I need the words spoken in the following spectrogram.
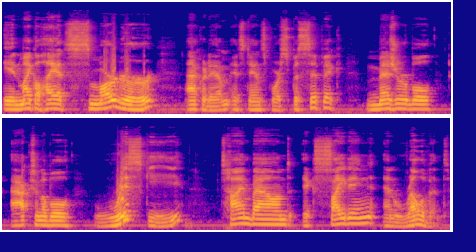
In Michael Hyatt's SMARTER acronym, it stands for specific, measurable, actionable, risky, time bound, exciting, and relevant.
